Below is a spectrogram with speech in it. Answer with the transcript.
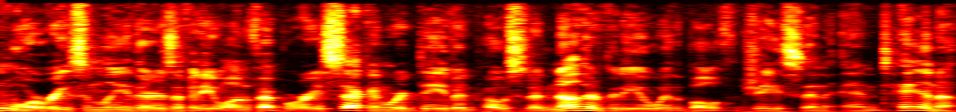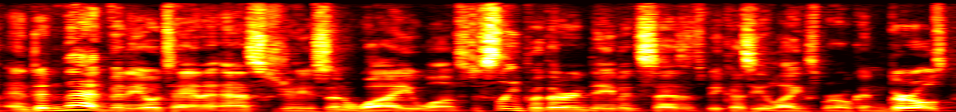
then more recently, there's a video on February 2nd where David posted another video with both Jason and Tana. And in that video, Tana asks Jason why he wants to sleep with her, and David says it's because he likes broken girls.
